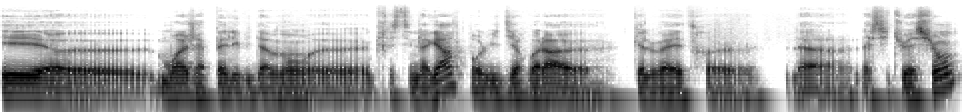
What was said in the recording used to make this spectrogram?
Et euh, moi, j'appelle évidemment euh, Christine Lagarde pour lui dire voilà euh, quelle va être la, situation.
